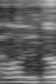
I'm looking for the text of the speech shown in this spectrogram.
বন্ধু।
